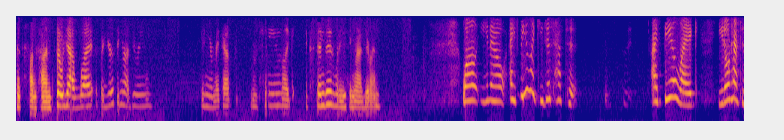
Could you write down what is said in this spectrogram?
it's fun time. So yeah, what? So you're thinking about doing getting your makeup routine like extended? What are you thinking about doing? Well, you know, I feel like you just have to. I feel like you don't have to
